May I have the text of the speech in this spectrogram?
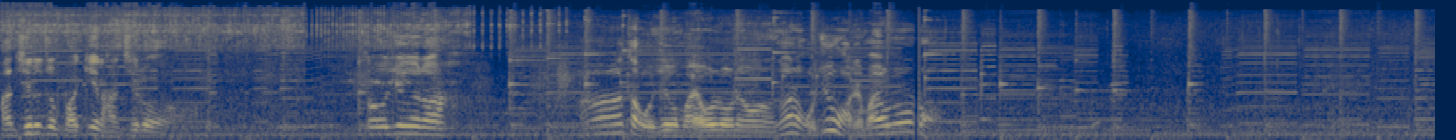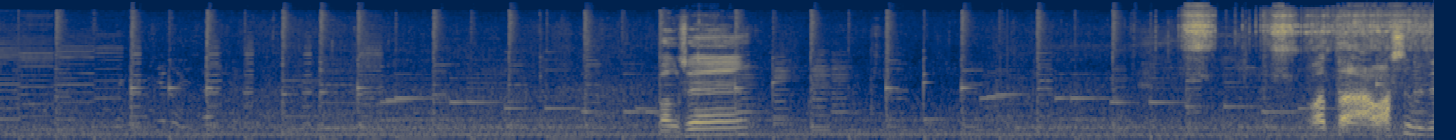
한치로 좀 바뀌라, 한치로. 또 오징어라. 아, 다 오징어 많이 올라오네, 오늘. 나는 오징어 안 많이 올라오노. 방생. 왔다, 왔습니다.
